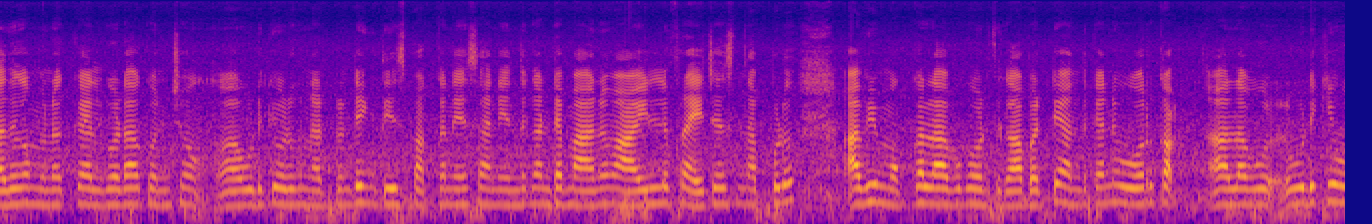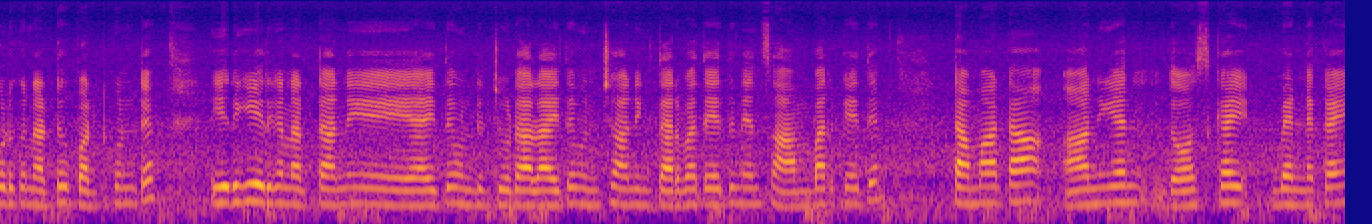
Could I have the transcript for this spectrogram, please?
అదిగో మునక్కాయలు కూడా కొంచెం ఉడికి ఉడికినట్టుంటే ఇంక తీసి పక్కన వేసాను. ఎందుకంటే మనం ఆయిల్లో ఫ్రై చేసినప్పుడు అవి ముక్కలు అవ్వకూడదు కాబట్టి అందుకని ఊరక. అలా ఉడికి ఉడికినట్టు పట్టుకుంటే ఇరిగి ఇరిగినట్టు అని అయితే ఉండి చూడ అలా అయితే ఉంచాను. ఇంక తర్వాత అయితే నేను సాంబార్కి అయితే టమాటా ఆనియన్ దోసకాయ బెండకాయ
